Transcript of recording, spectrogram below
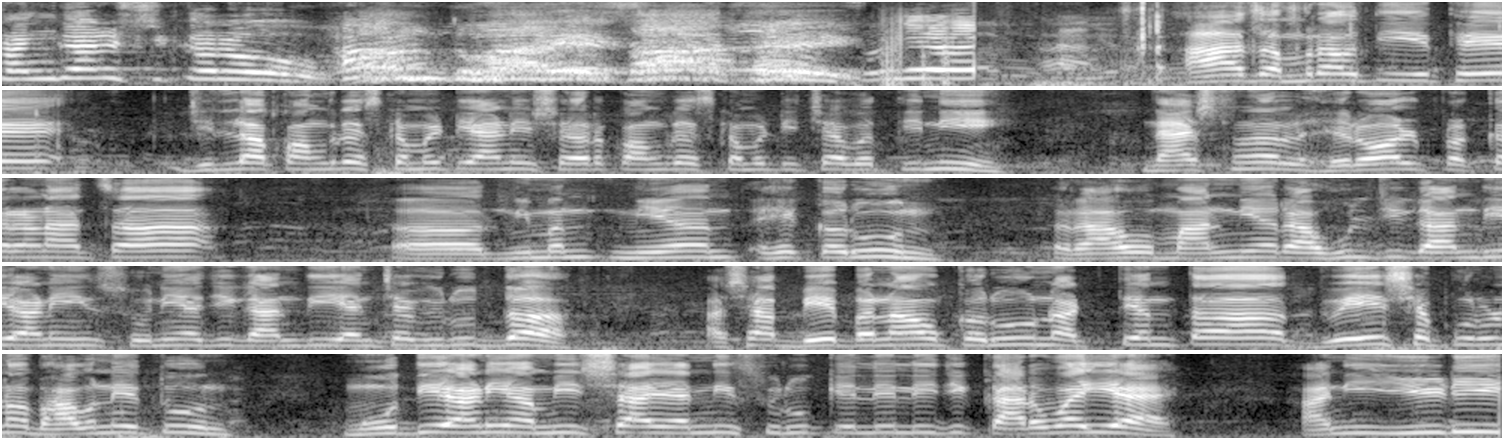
संघर्ष करो. आज अमरावती येथे जिल्हा काँग्रेस कमिटी आणि शहर काँग्रेस कमिटीच्या वतीने नॅशनल हेरॉल्ड प्रकरणाचा निमन नियन हे करून राहू मान्य राहुलजी गांधी आणि सोनियाजी गांधी यांच्या विरुद्ध अशा बेबनाव करून अत्यंत द्वेषपूर्ण भावनेतून मोदी आणि अमित शाह यांनी सुरू केलेली जी कारवाई आहे आणि ईडी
